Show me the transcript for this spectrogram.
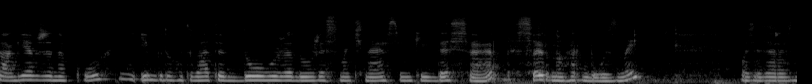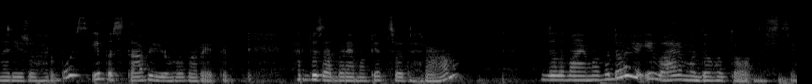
Так, я вже на кухні і буду готувати дуже-дуже смачнесенький десерт, сирно-гарбузний. Ось я зараз наріжу гарбуз і поставлю його варити. Гарбуза беремо 500 грам, заливаємо водою і варимо до готовності.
